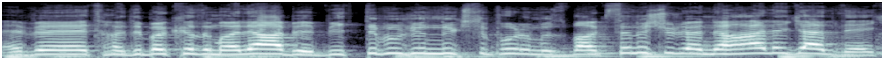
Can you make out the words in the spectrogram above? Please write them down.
Evet hadi bakalım Ali abi bitti bugünlük sporumuz baksana şuraya ne hale geldik.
